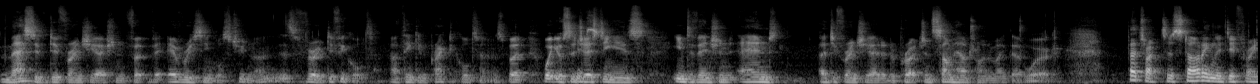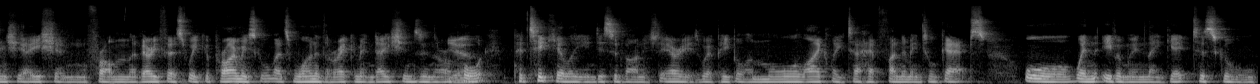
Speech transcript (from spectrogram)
massive differentiation for, for every single student. It's very difficult, I think, in practical terms. But what you're suggesting yes. is intervention and a differentiated approach and somehow trying to make that work. That's right. So, starting the differentiation from the very first week of primary school, that's one of the recommendations in the report, yeah. particularly in disadvantaged areas where people are more likely to have fundamental gaps or when even when they get to school,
